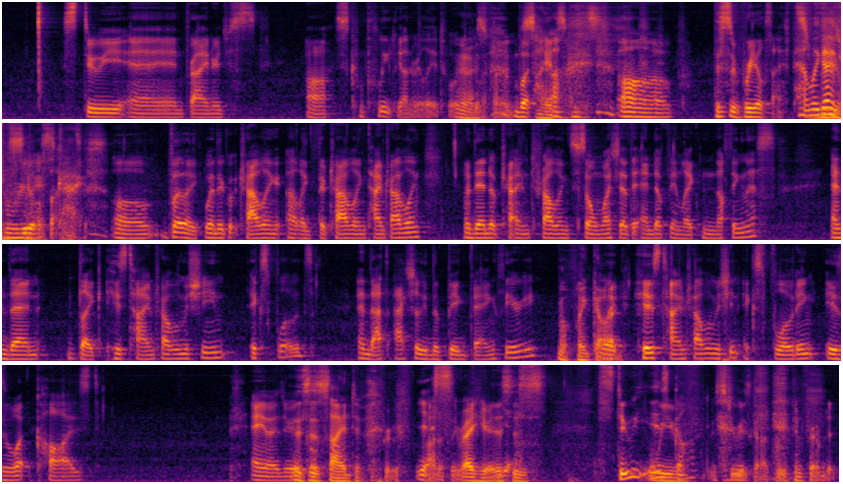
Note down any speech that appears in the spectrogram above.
Stewie and Brian are just uh, it's completely unrelated to what we're talking about. But Science, uh, um, this is real science. Family Guy is real real science, science. Um, but like when they're traveling, uh, like they're traveling, time traveling, and they end up trying traveling so much that they end up in like nothingness, and then like his time travel machine explodes, and that's actually the Big Bang theory. Oh my god. Like his time travel machine exploding is what caused. Anyways, really this cool. is scientific proof. Yes. Honestly, right here. This Yes. is Stewie is we've, God. Stewie's God. We've confirmed it.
